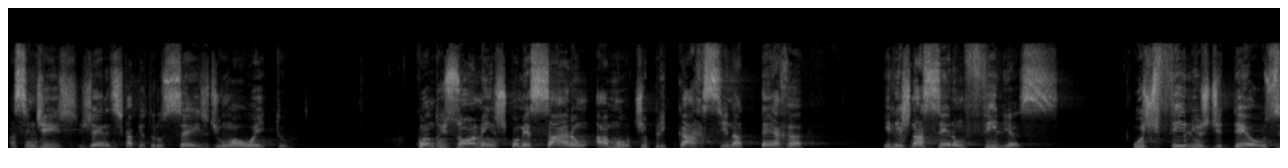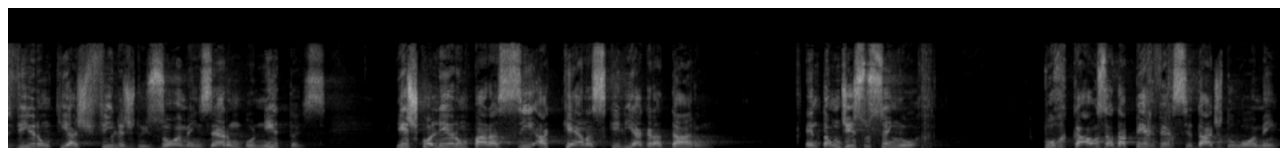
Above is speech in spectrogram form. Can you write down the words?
Assim diz Gênesis capítulo 6, de 1 a 8. Quando os homens começaram a multiplicar-se na terra e lhes nasceram filhas, os filhos de Deus viram que as filhas dos homens eram bonitas e escolheram para si aquelas que lhe agradaram. Então disse o Senhor: Por causa da perversidade do homem,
